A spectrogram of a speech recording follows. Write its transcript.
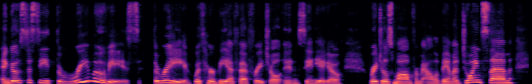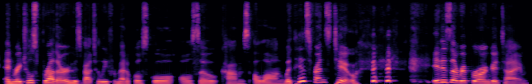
and goes to see three movies, three with her BFF Rachel in San Diego. Rachel's mom from Alabama joins them, and Rachel's brother, who's about to leave for medical school, also comes along with his friends too. it is a rip roaring good time.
